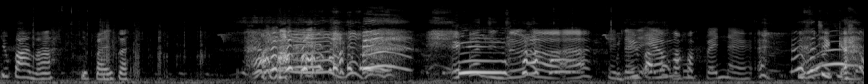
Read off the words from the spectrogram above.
Chúc bà mà. Chúc bà rồi. Chị giữ rồi Chị tay em mà không bên này Chị cả.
